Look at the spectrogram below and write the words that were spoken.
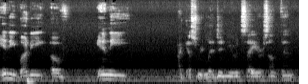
anybody of any, I guess, religion, you would say, or something.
